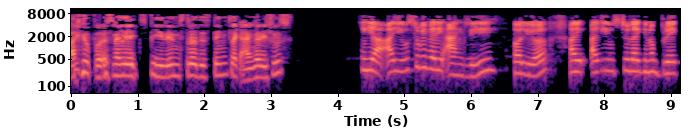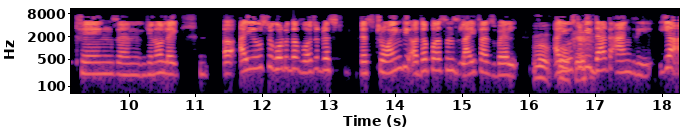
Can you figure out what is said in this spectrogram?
Are you personally experienced through these things like anger issues? Yeah, I used to be very angry earlier. I I used to like, you know, break things and, you know, like uh, I used to go to the verge of des- destroying the other person's life as well. Oh, I used to be that angry. Yeah,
